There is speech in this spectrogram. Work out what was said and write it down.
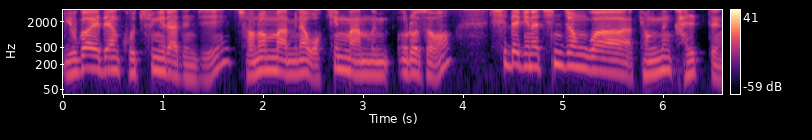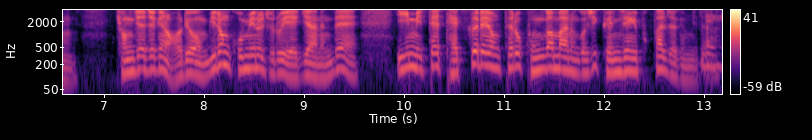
육아에 대한 고충이라든지 전업맘이나 워킹맘으로서 시댁이나 친정과 겪는 갈등, 경제적인 어려움 이런 고민을 주로 얘기하는데 이 밑에 댓글의 형태로 공감하는 것이 굉장히 폭발적입니다. 네.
